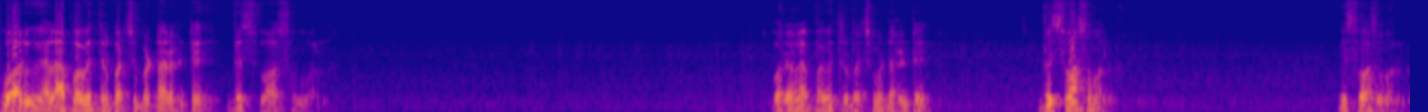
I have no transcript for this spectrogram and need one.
వారు ఎలా పవిత్రపరచబడ్డారంటే విశ్వాసం వలన. వారు ఎలా పవిత్రపరచబడ్డారంటే విశ్వాసం వలన. విశ్వాసం వలన.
